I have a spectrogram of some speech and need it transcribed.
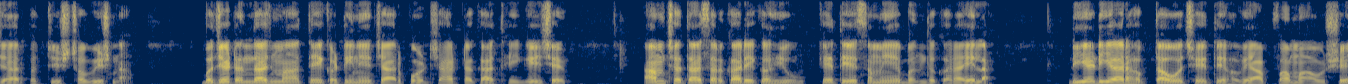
હજાર પચીસ છવ્વીસના બજેટ અંદાજમાં તે ઘટીને ચાર પોઈન્ટ ચાર ટકા થઈ ગઈ છે. આમ છતાં સરકારે કહ્યું કે તે સમયે બંધ કરાયેલા ડીએડીઆર હપ્તાઓ છે તે હવે આપવામાં આવશે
